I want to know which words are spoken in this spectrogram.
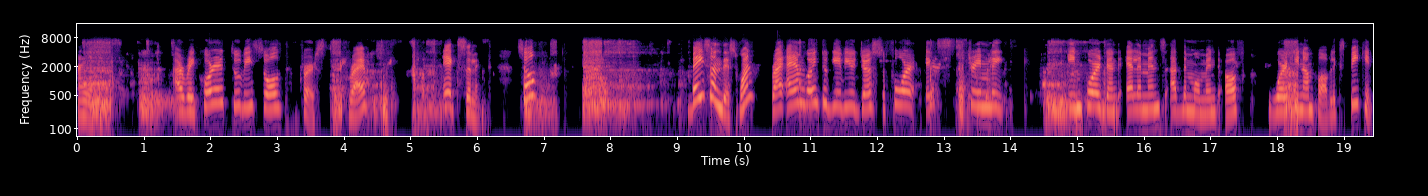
items. Are recorded to be sold first, right? Excellent. So based on this one, right, I am going to give you just four extremely important elements at the moment of working on public speaking.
